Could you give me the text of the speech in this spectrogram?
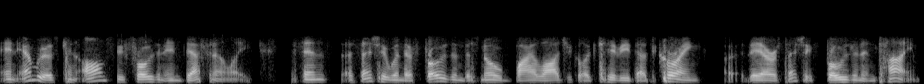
and embryos can almost be frozen indefinitely. since essentially when they're frozen, there's no biological activity that's occurring. Uh, they are essentially frozen in time.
